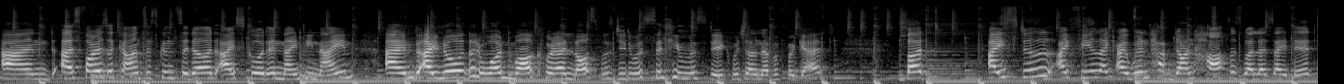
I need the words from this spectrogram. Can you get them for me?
and as far as accounts is considered, I scored a 99 and I know that one mark where I lost was due to a silly mistake which I'll never forget. But I still, I feel like I wouldn't have done half as well as I did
